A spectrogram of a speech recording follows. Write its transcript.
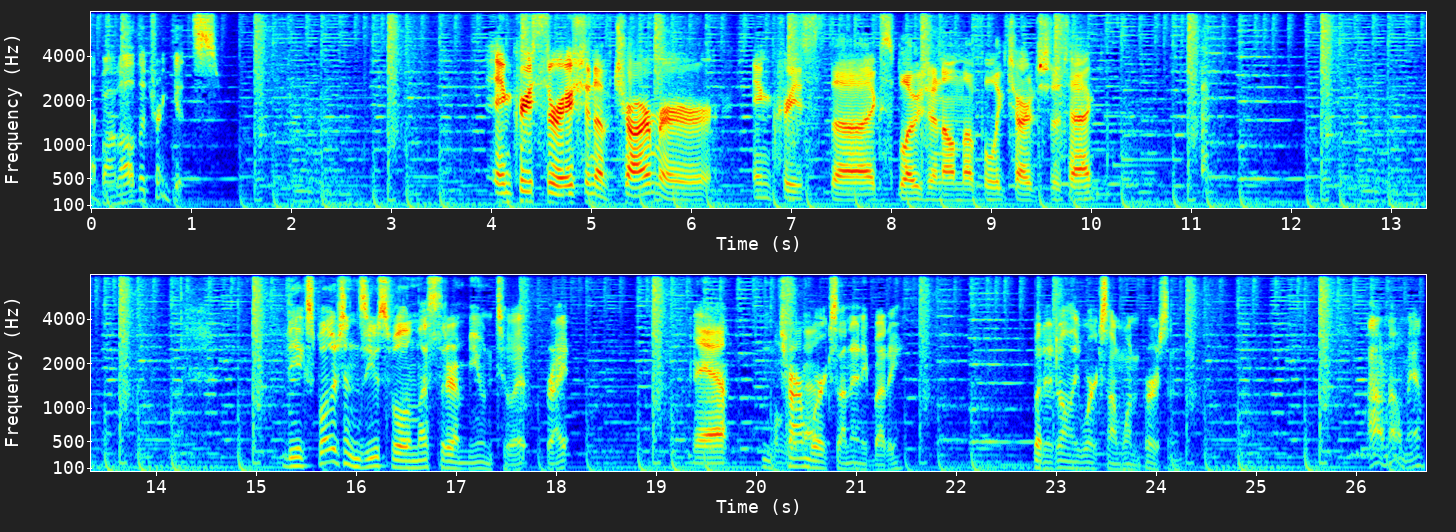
I bought all the trinkets. Increase duration of charm or increase the explosion on the fully charged attack? the explosion's useful unless they're immune to it, right? Yeah. Charm works on anybody, but it only works on one person. I don't know, man.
